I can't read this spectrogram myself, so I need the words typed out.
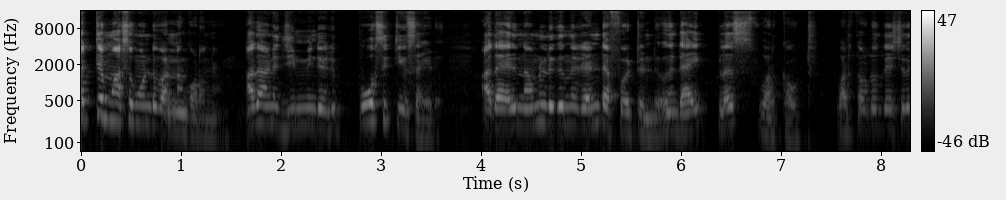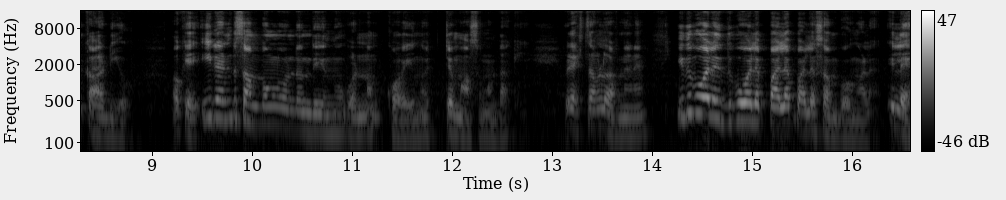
ഒറ്റ മാസം കൊണ്ട് വണ്ണം കുറഞ്ഞു. അതാണ് ജിമ്മിന്റെ ഒരു പോസിറ്റീവ് സൈഡ് അതായത് നമ്മൾ എടുക്കുന്ന രണ്ട് എഫേർട്ട് ഉണ്ട്. ഒന്ന് ഡയറ്റ് പ്ലസ് വർക്കൗട്ട് വർക്കൗട്ട് ഉദ്ദേശിച്ചത് കാർഡിയോ ഓക്കെ ഈ രണ്ട് സംഭവങ്ങൾ കൊണ്ട് എന്ത് ചെയ്യുന്നു? വണ്ണം കുറയുന്നു. ഒറ്റ മാസം കൊണ്ടാക്കി. ഒരു എക്സാമ്പിൾ പറഞ്ഞേ ഇതുപോലെ ഇതുപോലെ പല പല സംഭവങ്ങൾ ഇല്ലേ?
